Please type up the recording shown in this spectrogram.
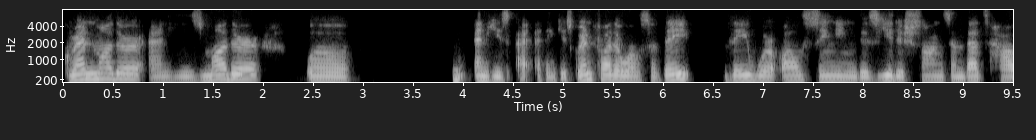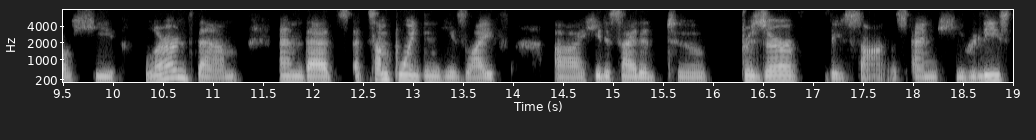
grandmother and his mother uh and his I, think his grandfather also they they were all singing these yiddish songs and that's how he learned them. And that's at some point in his life uh he decided to preserve these songs and he released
